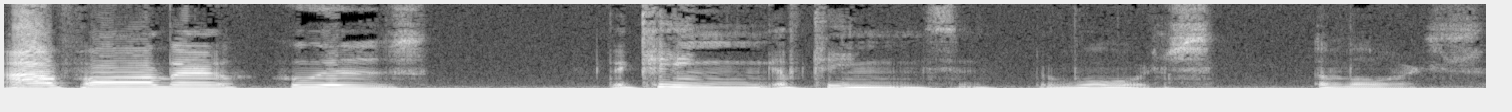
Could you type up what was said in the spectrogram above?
our Father who is the King of kings and the Lords of lords.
